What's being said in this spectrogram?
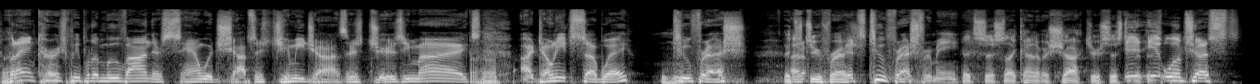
but I encourage people to move on. There's sandwich shops, there's Jimmy John's, there's Jersey Mike's. Uh-huh. I don't eat Subway, mm-hmm. too fresh. It's too fresh? It's too fresh for me. It's just like kind of a shock to your system. It, it will just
